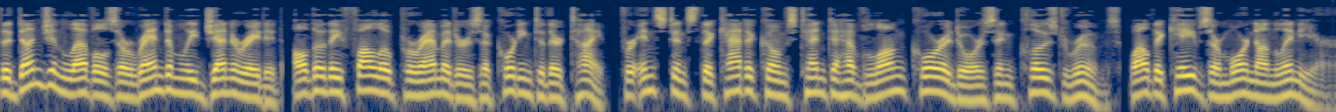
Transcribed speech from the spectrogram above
The dungeon levels are randomly generated, although they follow parameters according to their type, for instance the catacombs tend to have long corridors and closed rooms, while the caves are more nonlinear.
